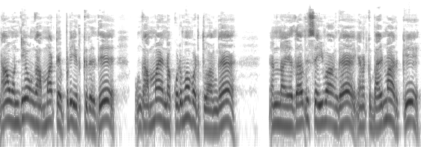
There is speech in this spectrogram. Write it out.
நான் ஒண்டியே உங்கள் அம்மாட்ட எப்படி இருக்கிறது? உங்கள் அம்மா என்னை குடும்பப்படுத்துவாங்க? என்ன ஏதாவது செய்வாங்க? எனக்கு பயமாக இருக்குது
